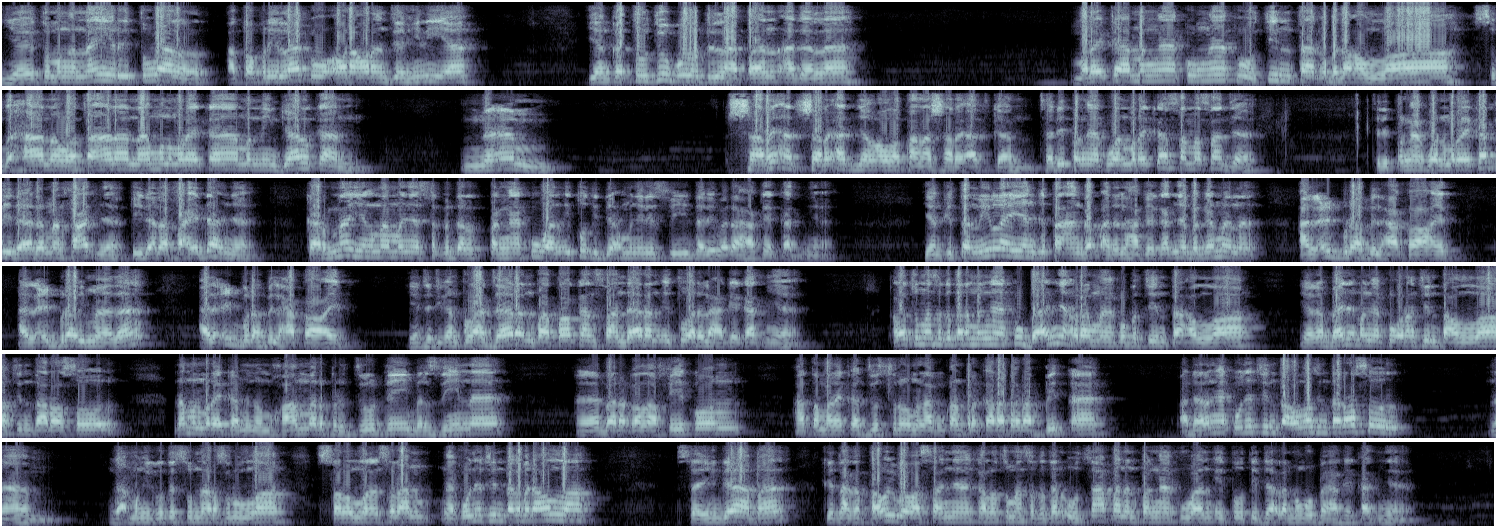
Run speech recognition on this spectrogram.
yaitu mengenai ritual atau perilaku orang-orang jahiliyah yang ke-78 adalah mereka mengaku-ngaku cinta kepada Allah Subhanahu wa taala namun mereka meninggalkan enam syariat-syariat yang Allah taala syariatkan. Jadi pengakuan mereka sama saja jadi pengakuan mereka tidak ada manfaatnya, tidak ada faedahnya. Karena yang namanya sekedar pengakuan itu tidak menyelisih daripada hakikatnya. Yang kita nilai, yang kita anggap adalah hakikatnya bagaimana? Al-ibrah bil haqa'iq. Al-ibrah bimana? Al-ibrah bil haqa'iq. Yang jadikan pelajaran, patokan, sandaran itu adalah hakikatnya. Kalau cuma sekedar mengaku, banyak orang mengaku bercinta Allah. Ya kan banyak mengaku orang cinta Allah, cinta Rasul. Namun mereka minum khamar, berjudi, berzina. Eh, barakallahu fikum atau mereka justru melakukan perkara-perkara bid'ah padahal ngakunya cinta Allah cinta Rasul. Nah enggak mengikuti sunnah Rasulullah sallallahu alaihi wasallam ngakunya cinta kepada Allah. Sehingga apa? Kita ketahui bahwasanya kalau cuma sekedar ucapan dan pengakuan itu tidaklah mengubah hakikatnya.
